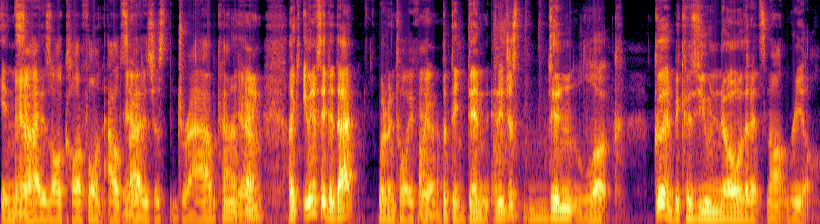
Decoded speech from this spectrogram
inside is all colorful and outside is just drab kind of thing like even if they did that would have been totally fine but they didn't and it just didn't look good because you know that it's not real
